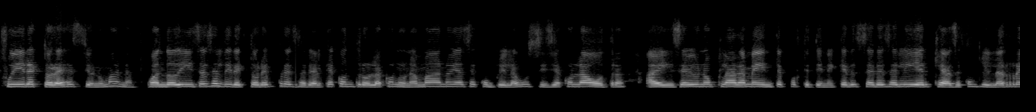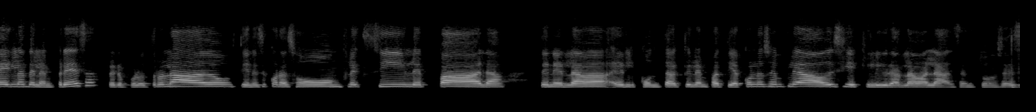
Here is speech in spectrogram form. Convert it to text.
fui directora de gestión humana. Cuando dices el director empresarial que controla con una mano y hace cumplir la justicia con la otra, ahí se ve uno claramente porque tiene que ser ese líder que hace cumplir las reglas de la empresa, pero por otro lado, tiene ese corazón flexible para tener el contacto y la empatía con los empleados y equilibrar la balanza. Entonces,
